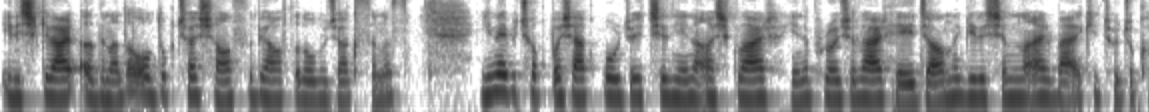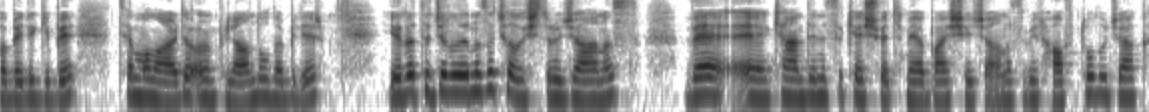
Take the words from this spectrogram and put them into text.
ilişkiler adına da oldukça şanslı bir haftada olacaksınız. Yine birçok Başak Burcu için yeni aşklar, yeni projeler, heyecanlı girişimler, belki çocuk haberi gibi temalarda ön planda olabilir. Yaratıcılığınızı çalıştıracağınız ve e, kendinizi keşfetmeye başlayacağınız bir hafta olacak.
